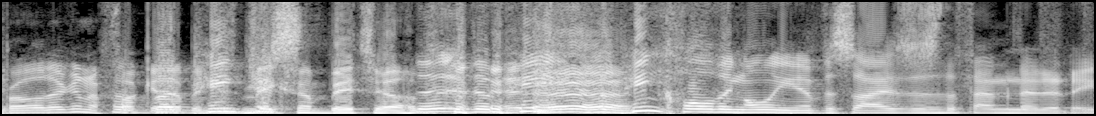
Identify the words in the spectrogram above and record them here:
bro, they're gonna fuck it but up and pink just make just- some bitch up. The, the, pink, the pink clothing only emphasizes the femininity.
